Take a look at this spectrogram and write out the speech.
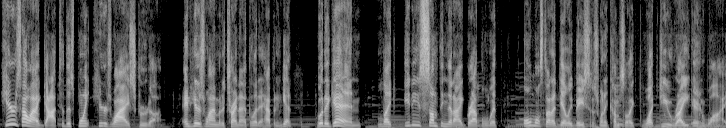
here's how I got to this point. Here's why I screwed up. And here's why I'm going to try not to let it happen again. But again, like it is something that I grapple with almost on a daily basis when it comes to like, what do you write and why?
